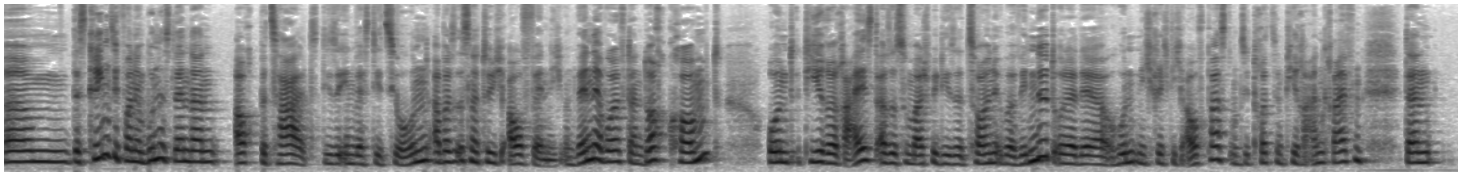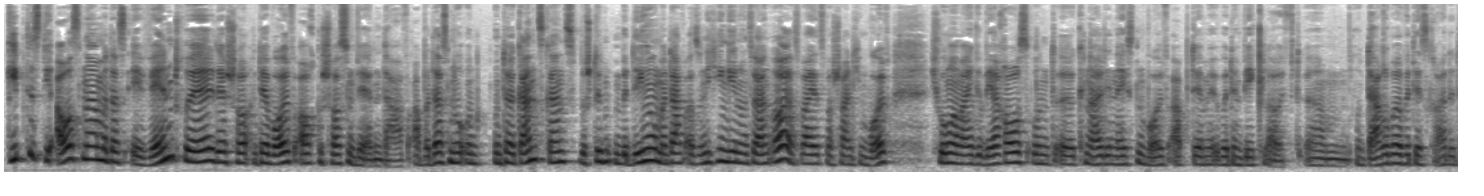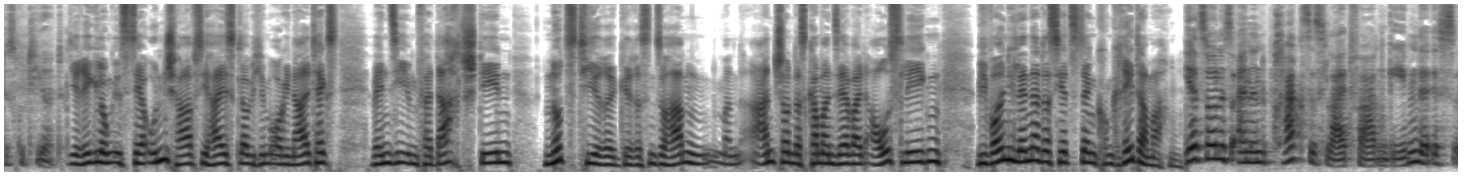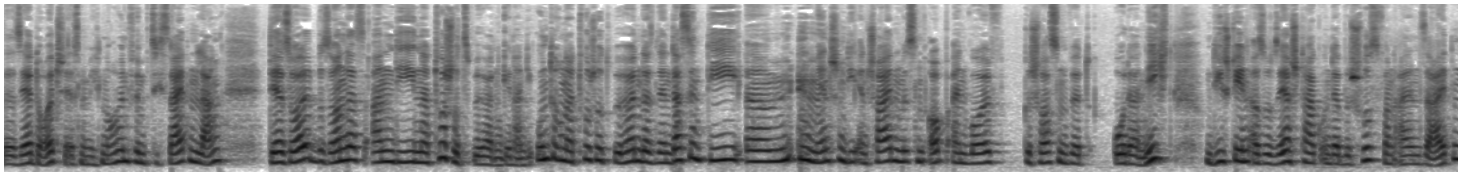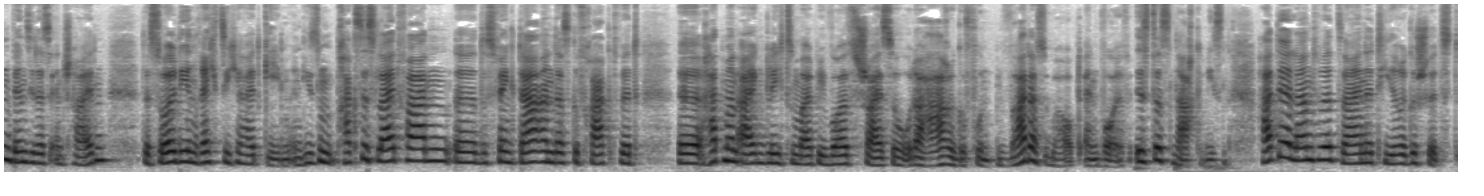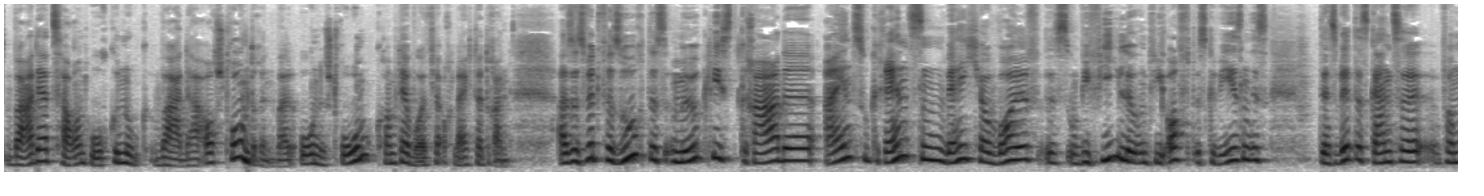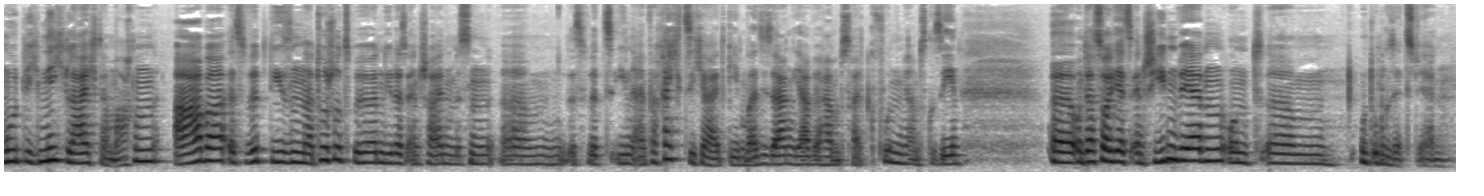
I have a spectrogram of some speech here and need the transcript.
Ähm, das kriegen sie von den Bundesländern auch bezahlt, diese Investitionen, aber es ist natürlich aufwendig. Und wenn der Wolf dann doch kommt und Tiere reißt, also zum Beispiel diese Zäune überwindet oder der Hund nicht richtig aufpasst und sie trotzdem Tiere angreifen, dann gibt es die Ausnahme, dass eventuell der, der, Wolf auch geschossen werden darf. Aber das nur un unter ganz, ganz bestimmten Bedingungen. Man darf also nicht hingehen und sagen, oh, das war jetzt wahrscheinlich ein Wolf. Ich hole mal mein Gewehr raus und äh, knall den nächsten Wolf ab, der mir über den Weg läuft. Ähm, und darüber wird jetzt gerade diskutiert. Die Regelung ist sehr unscharf. Sie heißt, glaube ich, im Originaltext, wenn Sie im Verdacht stehen, Nutztiere gerissen zu haben. Man ahnt schon, das kann man sehr weit auslegen. Wie wollen die Länder das jetzt denn konkreter machen? Jetzt soll es einen Praxisleitfaden geben, der ist äh, sehr deutsch, der ist nämlich 59 Seiten lang. Der soll besonders an die Naturschutzbehörden gehen, an die unteren Naturschutzbehörden, denn das sind die ähm, Menschen, die entscheiden müssen, ob ein Wolf geschossen wird oder nicht. Und die stehen also sehr stark unter Beschuss von allen Seiten, wenn sie das entscheiden. Das soll denen Rechtssicherheit geben. In diesem Praxisleitfaden, äh, das fängt da an, dass gefragt wird, äh, hat man eigentlich zum Beispiel Wolfsscheiße oder Haare gefunden? War das überhaupt ein Wolf? Ist das nachgewiesen? Hat der Landwirt seine Tiere geschützt? War der Zaun hoch genug? War da auch Strom drin? Weil ohne Strom kommt der Wolf ja auch leichter dran. Also es wird versucht, das möglichst gerade einzugrenzen, welcher Wolf es und wie viele und wie oft es gewesen ist. Das wird das Ganze vermutlich nicht leichter machen, aber es wird diesen Naturschutzbehörden, die das entscheiden müssen, ähm, es wird ihnen einfach Rechtssicherheit geben, weil sie sagen, ja, wir haben es halt gefunden, wir haben es gesehen. Äh, und das soll jetzt entschieden werden und, ähm, und umgesetzt werden.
